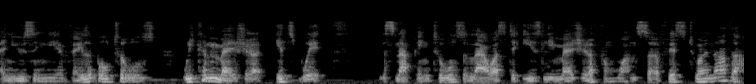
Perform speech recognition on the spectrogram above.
and using the available tools, we can measure its width. The snapping tools allow us to easily measure from one surface to another.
